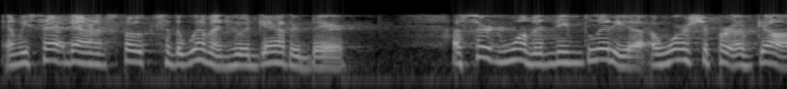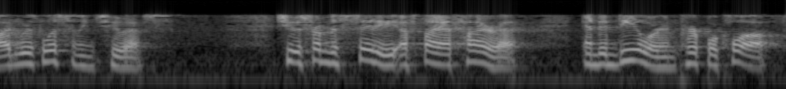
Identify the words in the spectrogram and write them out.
and we sat down and spoke to the women who had gathered there. A certain woman named Lydia, a worshipper of God, was listening to us. She was from the city of Thyatira and a dealer in purple cloth.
